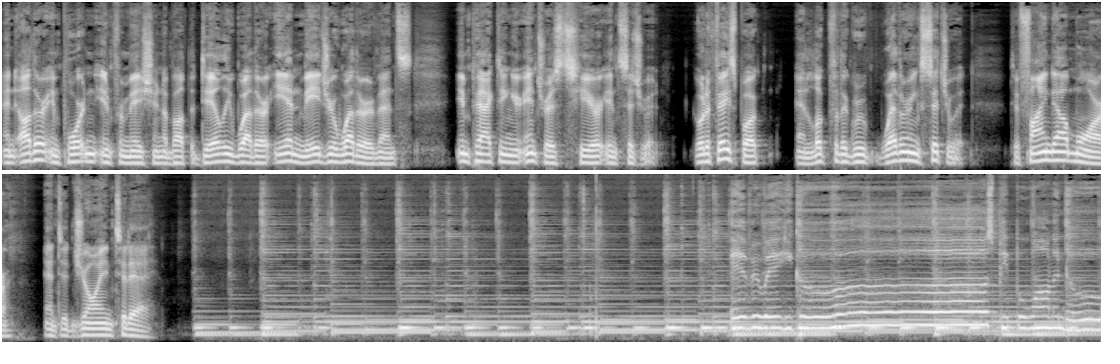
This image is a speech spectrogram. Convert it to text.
and other important information about the daily weather and major weather events impacting your interests here in Scituate. Go to Facebook and look for the group Weathering Scituate to find out more and to join today. Everywhere he goes, people want to know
